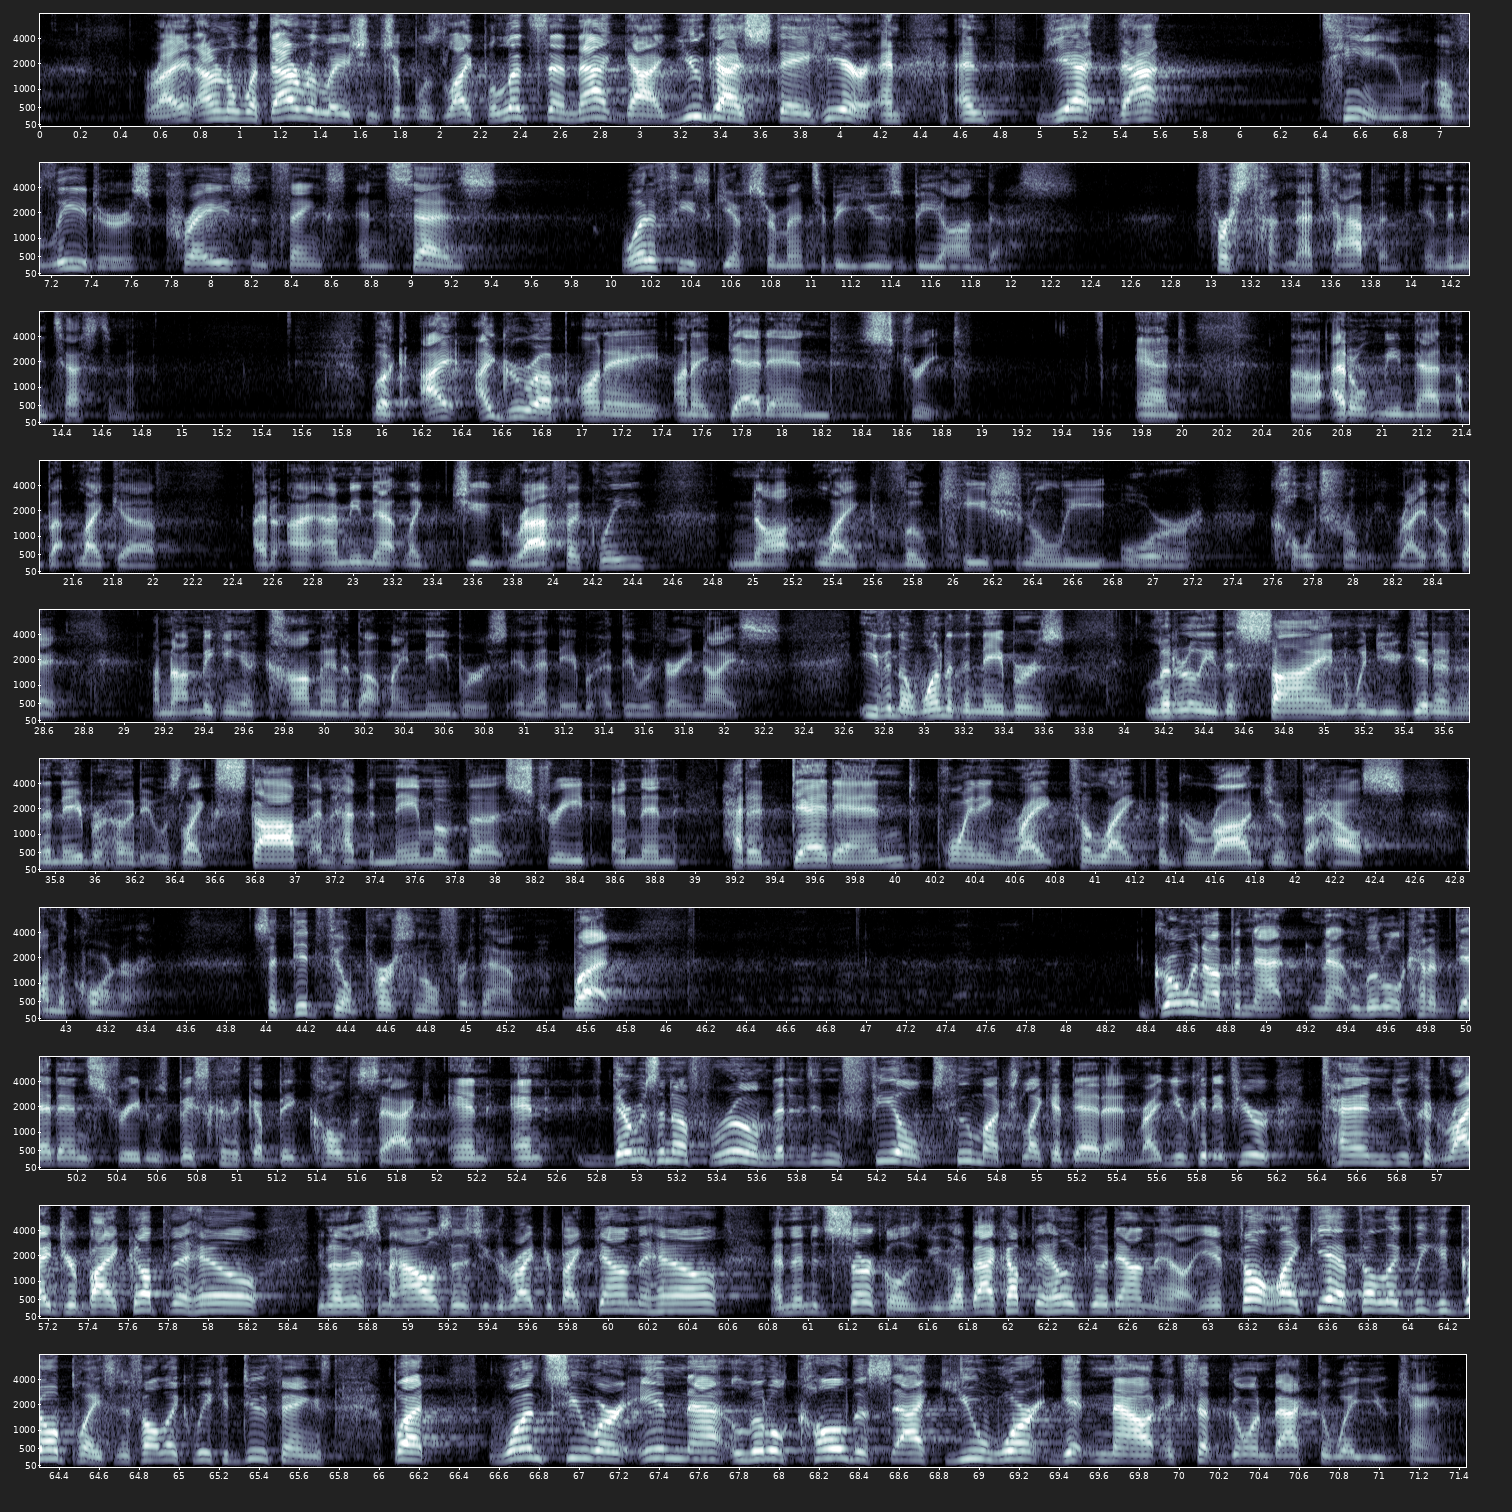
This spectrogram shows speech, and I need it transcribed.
right? I don't know what that relationship was like, but let's send that guy. You guys stay here. And, and yet, that team of leaders prays and thinks and says, What if these gifts are meant to be used beyond us? First time that's happened in the New Testament. Look, I, I grew up on a, on a dead end street. And uh, I don't mean that about like a, I, I mean that like geographically not like vocationally or culturally, right? Okay, I'm not making a comment about my neighbors in that neighborhood. They were very nice. Even though one of the neighbors, literally the sign when you get into the neighborhood, it was like stop and had the name of the street and then had a dead end pointing right to like the garage of the house on the corner. So it did feel personal for them. But growing up in that, in that little kind of dead end street, it was basically like a big cul-de-sac, and, and there was enough room that it didn't feel too much like a dead end, right? You could, if you're 10, you could ride your bike up the hill. You know, there's some houses, you could ride your bike down the hill, and then it circles. You go back up the hill, you go down the hill. It felt like, yeah, it felt like we could go places. It felt like we could do things. But once you were in that little cul-de-sac, you weren't getting out except going back the way you came.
